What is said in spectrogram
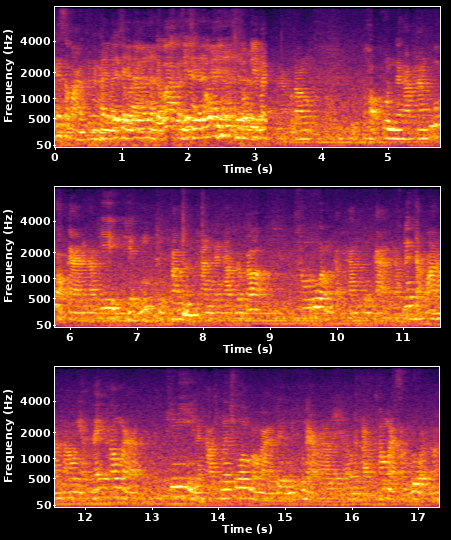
เทศบาลใช่ไหมครัไม่ไม่เชียร์ได้ไหมแต่ว่าตอนนี้เชียร์ได้ไหมโชคดีไป ต้องขอบคุณนะครับทางผู้ประกอบการนะครับที่เห็นถึงความสำคัญนะครับ แล้วก็เข้าร่วมกับทางโครงการครับ เนื่องจากว่าเราเนี่ยได้เข้ามาที่นี่นะครับเมื่อช่วงประมาณเดือนมิถุนายนแล้วนะครับ เข้ามาสำรวจเนาะ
